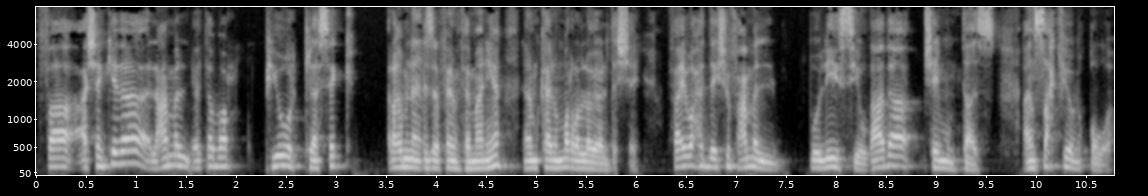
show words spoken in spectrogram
فعشان كذا العمل يعتبر pure classic رغم إنه نزل 2008 لأنهم كانوا مرة loyal ده الشيء. فأي واحد يشوف عمل بوليسي وهذا شيء ممتاز. أنصحك فيه بقوة.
